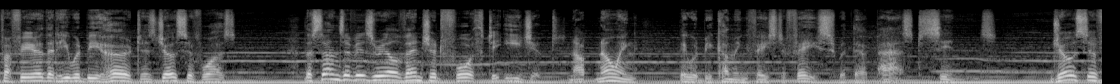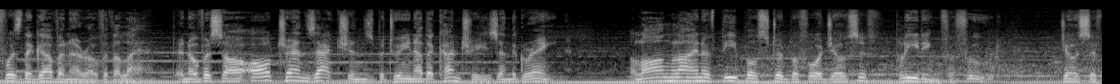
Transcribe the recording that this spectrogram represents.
for fear that he would be hurt as Joseph was. The sons of Israel ventured forth to Egypt, not knowing they would be coming face to face with their past sins. Joseph was the governor over the land and oversaw all transactions between other countries and the grain. A long line of people stood before Joseph, pleading for food. Joseph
